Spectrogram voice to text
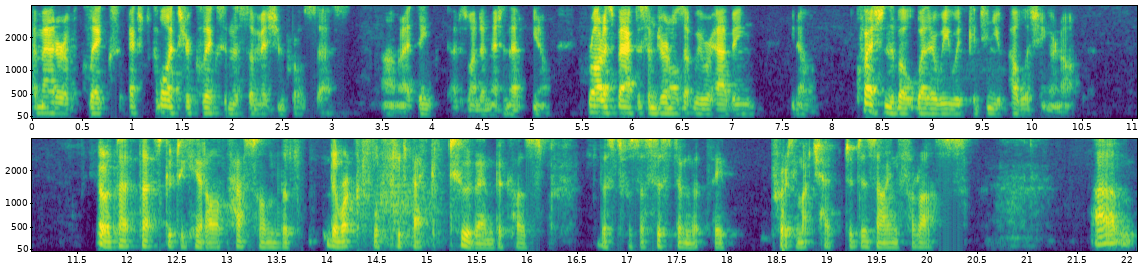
a matter of clicks, a couple extra clicks in the submission process. Um, and I think I just wanted to mention that, you know, brought us back to some journals that we were having, you know, questions about whether we would continue publishing or not. Sure, that, that's good to hear. I'll pass on the, the workflow feedback to them because this was a system that they pretty much had to design for us. Um,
